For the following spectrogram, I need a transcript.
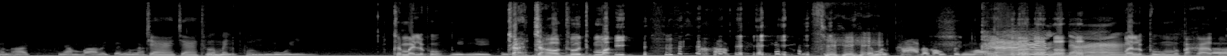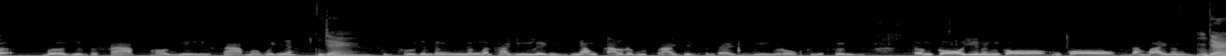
มันអាចញ៉ាំបានអញ្ចឹងណា ចាចាធ្វើមិនលពូ មួយ ធ្វើម៉េចលពូ ងាយងាយទេ ចាស់ចោលធ្វើថ្មី តែมันខាតទៅខំទិញមក ខានចា ម៉េចលពូមកប្រហើប អឺ បើយើងទៅសាបឲ្យវាសាបមកវិញណាចាធ្វើអញ្ចឹងហ្នឹងមិនថាយើងលេងញ៉ាំកៅទៅវាប្រៃពេកប៉ុន្តែយើងរកទៀតឃើញតើអង្គយើងនឹងអង្គអង្គដាំបាយហ្នឹងចា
